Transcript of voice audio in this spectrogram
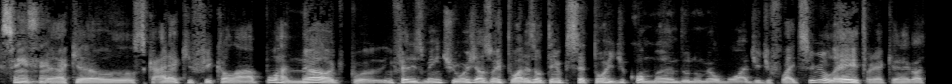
Sim, sim. É, que é os caras que ficam lá, porra, não, tipo, infelizmente hoje às 8 horas eu tenho que ser torre de comando no meu mod de Flight Simulator, é aquele negócio.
